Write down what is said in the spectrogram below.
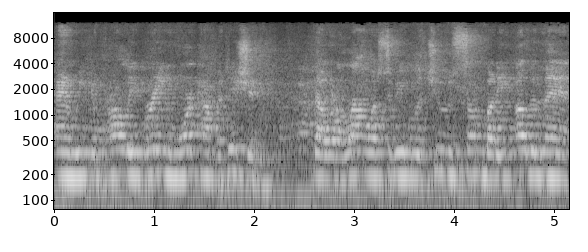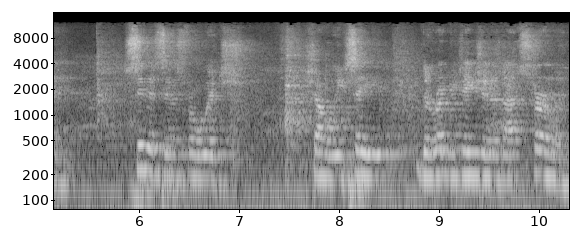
and we can probably bring more competition that would allow us to be able to choose somebody other than citizens for which, shall we say, the reputation is not sterling,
